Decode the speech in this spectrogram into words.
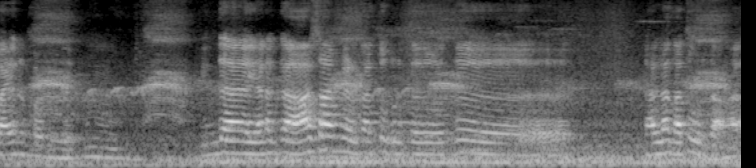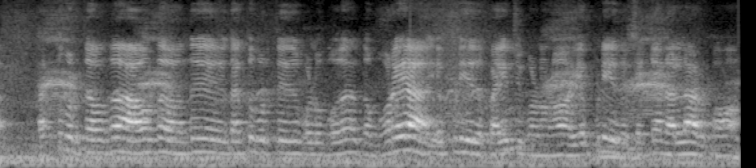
பயன்படுது. இந்த எனக்கு ஆசான்கள் கற்றுக் கொடுத்தது வந்து நல்லா கற்றுக் கொடுத்தாங்க. கற்றுக் கொடுத்தவங்க அவங்க வந்து கற்றுக் கொடுத்து இது பண்ணும்போது அந்த முறையாக எப்படி இதை பயிற்சி பண்ணணும் எப்படி இதை செஞ்சால் நல்லா இருக்கும்.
